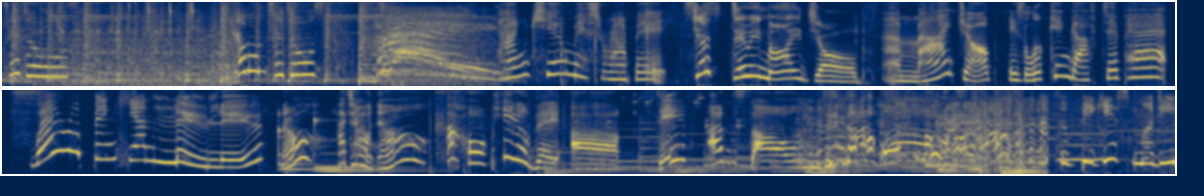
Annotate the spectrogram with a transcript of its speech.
Stand back! Tiddles! Come on, Tiddles! Hooray! Thank you, Miss Rabbit. Just doing my job. And my job is looking after pets. Where are Binky and Lulu? Oh, I don't know. Oh, here they are, safe and sound. the biggest muddy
